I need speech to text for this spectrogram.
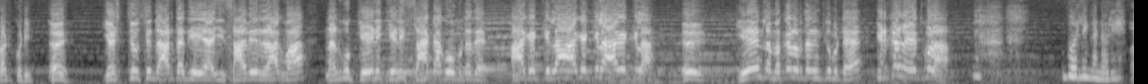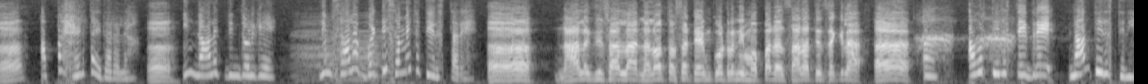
ಮಾಡ್ಕೊಡಿ. ಎಷ್ಟು ಎಷ್ಟ್ ದಿವಸದಿಂದ ಆಡ್ತಾ ಇದೀಯ ಈ ಸಾವಿರ ರಾಘವ? ನನ್ಗೂ ಕೇಳಿ ಕೇಳಿ ಸಾಕಾಗೋಗ್ಬಿಟ್ಟದೆ ಆಗಕ್ಕಿಲ್ಲ ಆಗಕ್ಕಿಲ್ಲ ಆಗಕ್ಕಿಲ್ಲ. ಏನ್ ಮಕ್ಕ ನೋಡ್ತಾ ನಿಂತ್ಕೊಂಡ್ಬಿಟ್ಟೆ? ಇಟ್ಕೊಳ್ಳ ಎತ್ಕೊಳ. ಬೋರ್ಲಿಂಗಣ್ಣವ್ರೆ ಅಪ್ಪ ಹೇಳ್ತಾ ಇದಾರಲ್ಲ ಇನ್ ನಾಲ್ಕ್ ದಿನದೊಳಗೆ ನಿಮ್ ಸಾಲ ಬಡ್ಡಿ ಸಮೇತ ತೀರಿಸ್ತಾರೆ. ನಾಲ್ಕ್ ದಿವಸ ಅಲ್ಲ ನಲವತ್ತು ವರ್ಷ ಟೈಮ್ ಕೊಟ್ರು ನಿಮ್ಮ ಅಪ್ಪ ನನ್ ಸಾಲ ತೀರ್ಸಕ್ಕಿಲ್ಲ. ಅವ್ರು ತೀರಿಸ್ತಾ ಇದ್ರೆ ನಾನ್ ತೀರಿಸ್ತೀನಿ.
